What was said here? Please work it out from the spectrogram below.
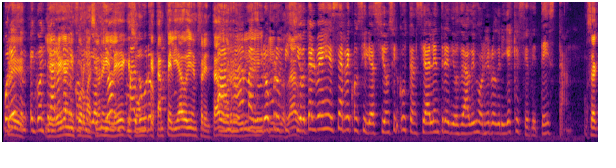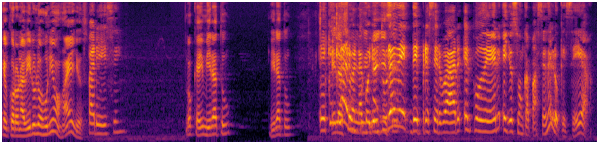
Por eso encontraron llegan informaciones y lee que, son, que están peleados y enfrentados. Ajá, Maduro propició tal vez esa reconciliación circunstancial entre Diosdado y Jorge Rodríguez que se detestan. O sea que el coronavirus los unió a ellos. Parece. Ok, mira tú. Mira tú. Es que claro, en la coyuntura de, preservar el poder, ellos son capaces de lo que sea.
